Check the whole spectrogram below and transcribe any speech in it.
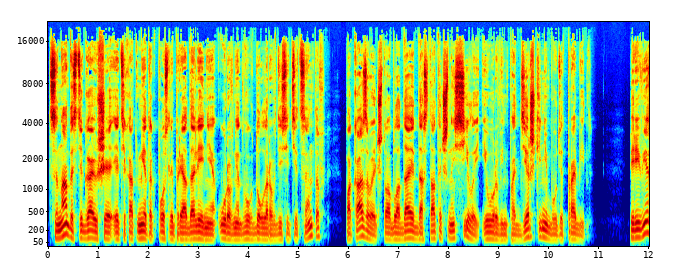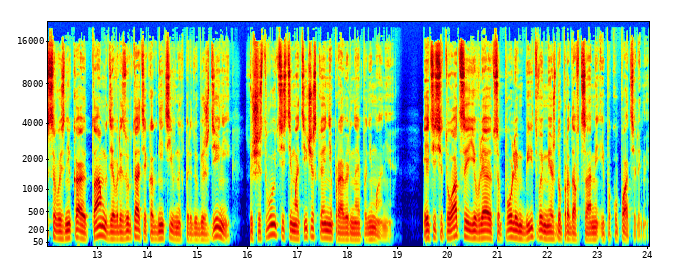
Цена, достигающая этих отметок после преодоления уровня 2 долларов 10 центов, показывает, что обладает достаточной силой и уровень поддержки не будет пробит. Перевесы возникают там, где в результате когнитивных предубеждений существует систематическое неправильное понимание. Эти ситуации являются полем битвы между продавцами и покупателями.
